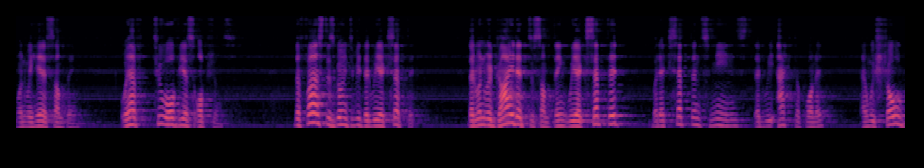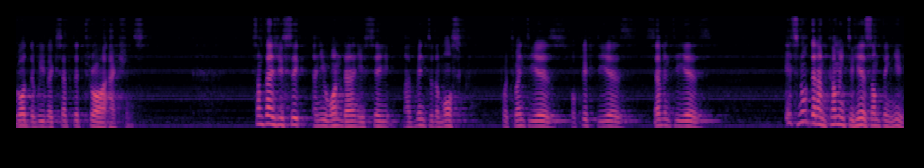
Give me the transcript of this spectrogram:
when we hear something, we have two obvious options. The first is going to be that we accept it. That when we're guided to something, we accept it, but acceptance means that we act upon it and we show God that we've accepted through our actions. Sometimes you sit and you wonder and you say, I've been to the mosque for 20 years, for 50 years, 70 years. It's not that I'm coming to hear something new.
